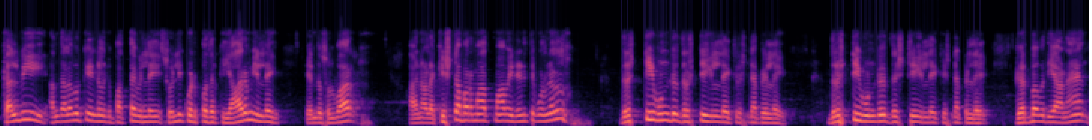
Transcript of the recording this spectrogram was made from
கல்வி அந்த அளவுக்கு எங்களுக்கு பத்தவில்லை. சொல்லிக் கொடுப்பதற்கு யாரும் இல்லை என்று சொல்வார். அதனால் கிருஷ்ண பரமாத்மாவை நினைத்துக் கொள்கள் திருஷ்டி உண்டு திருஷ்டி இல்லை கிருஷ்ண பிள்ளை. திருஷ்டி உண்டு திருஷ்டி இல்லை கிருஷ்ண பிள்ளை. கர்ப்பவதியான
